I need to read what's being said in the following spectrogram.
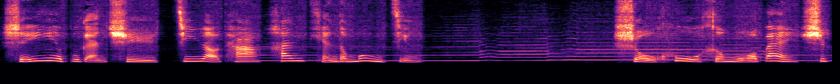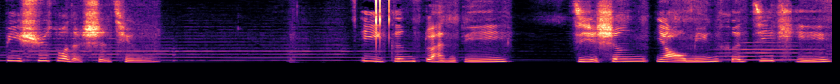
谁也不敢去惊扰他酣甜的梦境。守护和膜拜是必须做的事情。一根短笛，几声鸟鸣和鸡啼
